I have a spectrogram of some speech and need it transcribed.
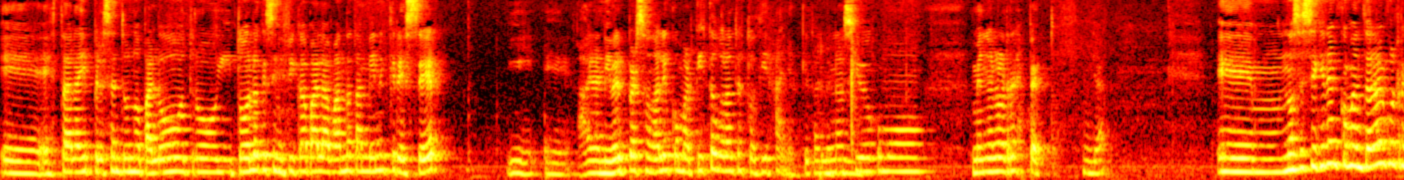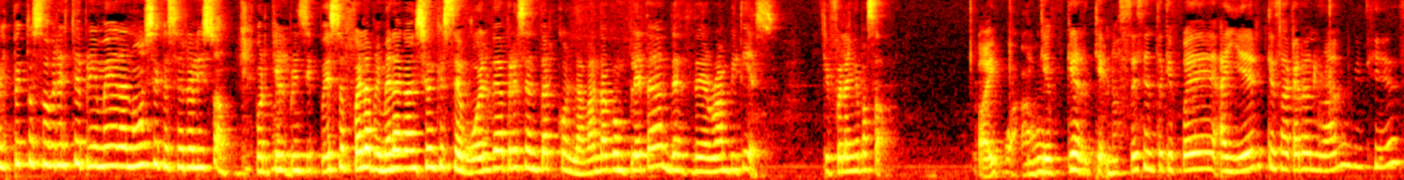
eh, estar ahí presente uno para el otro y todo lo que significa para la banda también crecer y eh, a nivel personal y como artista durante estos 10 años, que también ha sido como menos al respecto. ¿ya? Eh, no sé si quieren comentar algo al respecto sobre este primer anuncio que se realizó, porque al principio eso fue la primera canción que se vuelve a presentar con la banda completa desde Run BTS, que fue el año pasado. Ay, Wow. que, que- que- no sé, siento que fue ayer que sacaron Run BTS.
